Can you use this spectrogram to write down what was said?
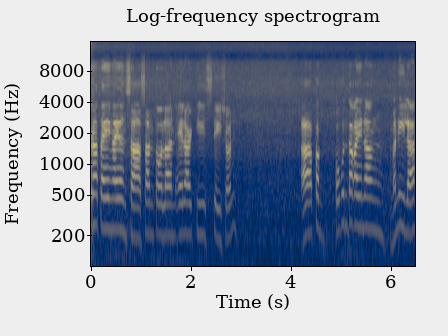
Dito na tayo ngayon sa Santolan LRT Station. Ah, pag pupunta kayo ng Manila,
